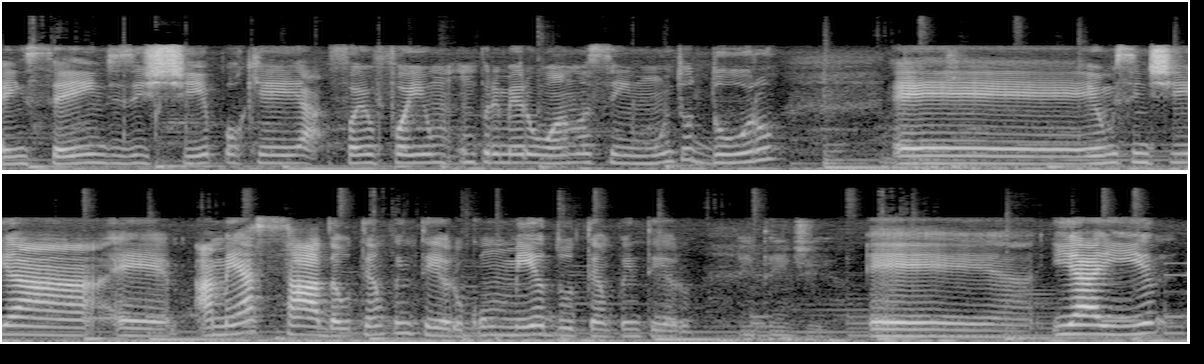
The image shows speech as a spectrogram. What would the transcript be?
Pensei em desistir porque ah, foi, foi um, um primeiro ano assim muito duro. É, eu me sentia é, ameaçada o tempo inteiro, com medo o tempo inteiro. Entendi. É, e aí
